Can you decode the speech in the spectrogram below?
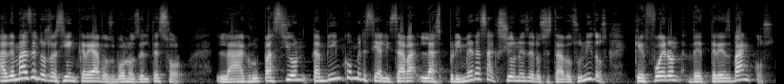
Además de los recién creados bonos del Tesoro, la agrupación también comercializaba las primeras acciones de los Estados Unidos, que fueron de tres bancos,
